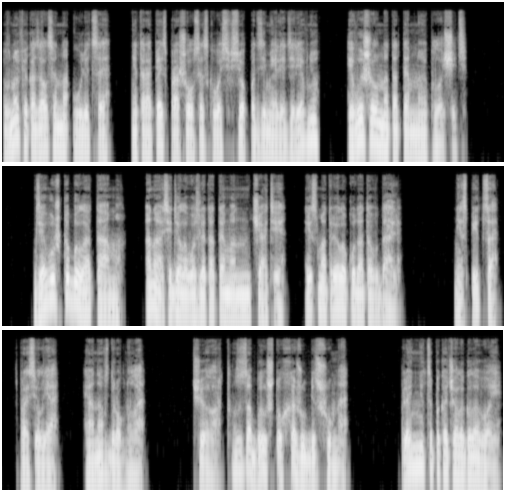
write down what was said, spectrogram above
вновь оказался на улице, не торопясь прошелся сквозь все подземелье деревню и вышел на тотемную площадь. Девушка была там. Она сидела возле тотема Нчати и смотрела куда-то вдаль. «Не спится?» — спросил я, и она вздрогнула. Черт, забыл, что хожу бесшумно. Пленница покачала головой.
